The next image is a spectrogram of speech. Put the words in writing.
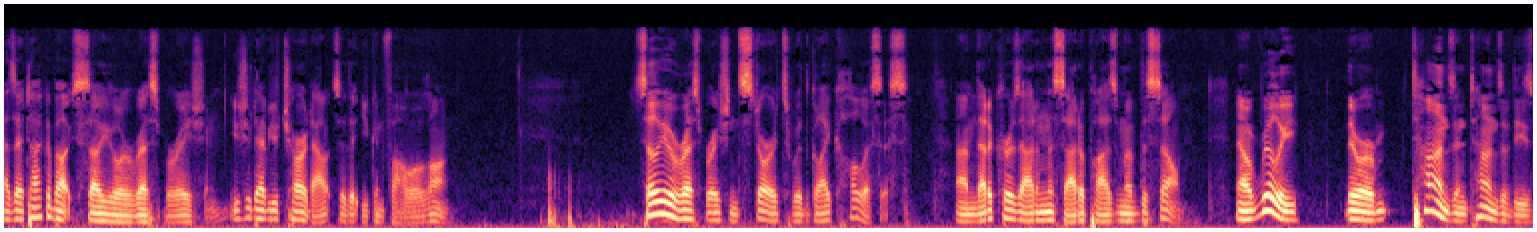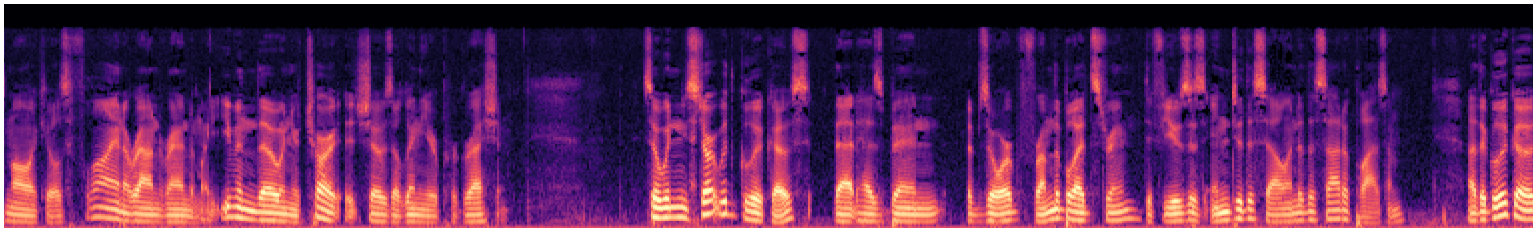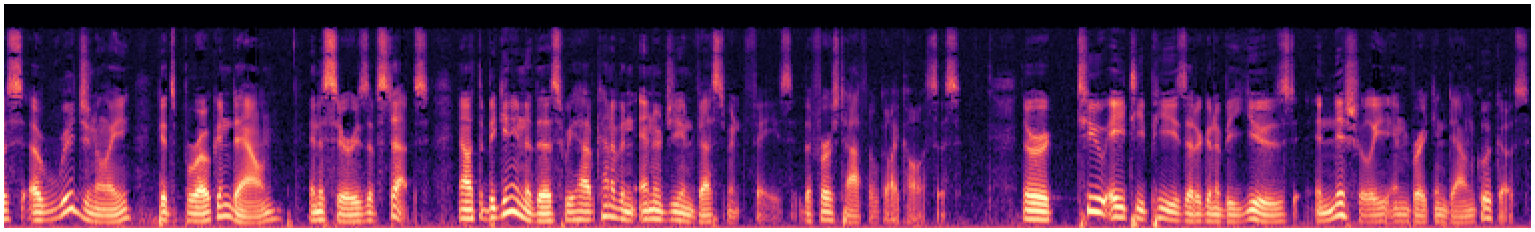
As I talk about cellular respiration, you should have your chart out so that you can follow along. Cellular respiration starts with glycolysis. Um, that occurs out in the cytoplasm of the cell. Now, really, there are tons and tons of these molecules flying around randomly, even though in your chart it shows a linear progression. So, when you start with glucose that has been absorbed from the bloodstream, diffuses into the cell, into the cytoplasm, uh, the glucose originally gets broken down in a series of steps. Now, at the beginning of this, we have kind of an energy investment phase, the first half of glycolysis. There are two ATPs that are going to be used initially in breaking down glucose.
